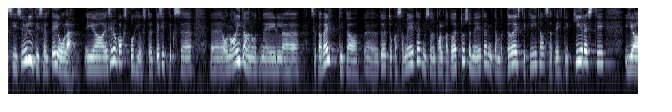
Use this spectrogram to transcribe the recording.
siis üldiselt ei ole ja, ja siin on kaks põhjust, et esiteks äh, on aidanud meil äh, seda vältida Töötukassa meede, mis on palgatoetuse meede, mida ma tõesti kiidan, seda tehti kiiresti ja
